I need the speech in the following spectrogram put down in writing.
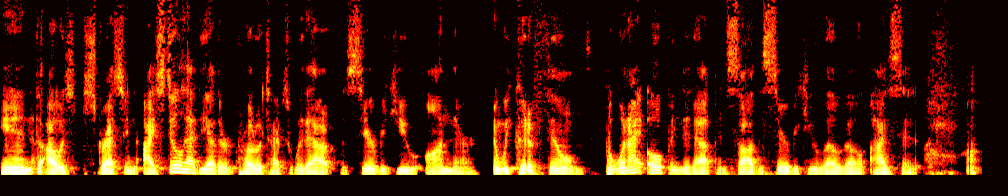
And I was stressing, I still had the other prototypes without the SearBQ on there and we could have filmed. But when I opened it up and saw the SearBQ logo, I said, oh,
